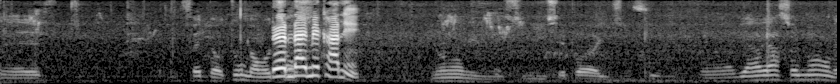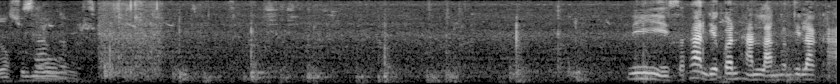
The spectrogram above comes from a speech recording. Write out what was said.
mais. Faites dans tourne dans votre เดินได้ sens. ไหมคะนี่ Non, mais il, il sait pas, il s'en fout. Euh, viens, viens seulement, viens seulement. นี่สะพานเดียวกันหันหลังกันที่รักขา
